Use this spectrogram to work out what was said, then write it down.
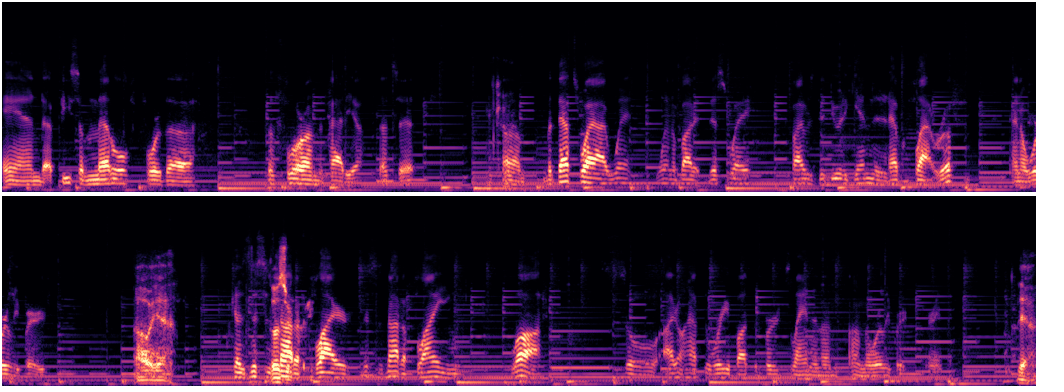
and a piece of metal for the the floor on the patio. That's it. Okay. Um, but that's why I went went about it this way. If I was to do it again, it'd have a flat roof and a whirly bird. oh yeah. Because this is Those not a flyer. This is not a flying loft, so I don't have to worry about the birds landing on on the whirlybird or anything. Yeah.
